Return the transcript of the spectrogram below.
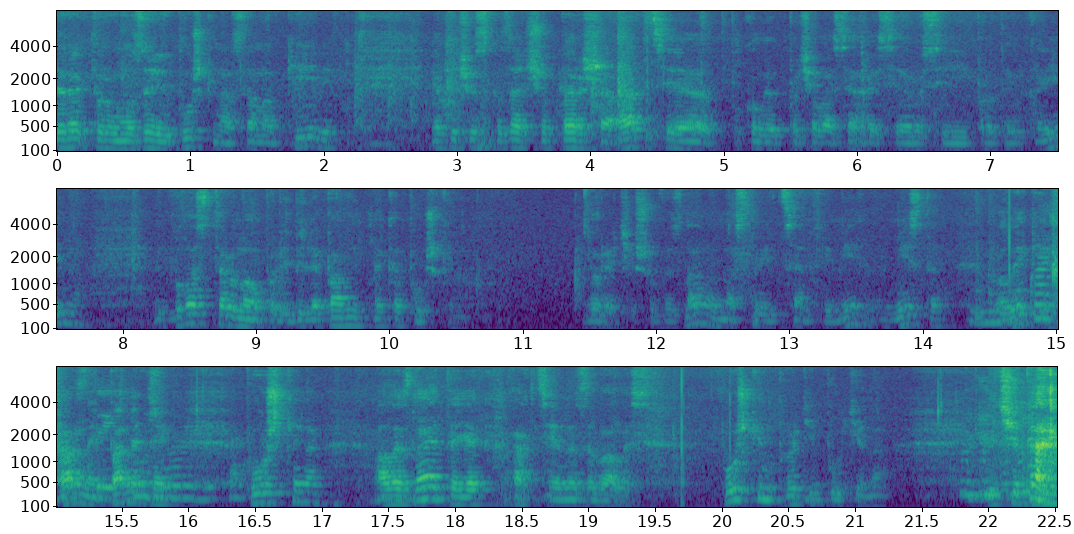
директору музею Пушкіна саме в Києві. Я хочу сказати, що перша акція, коли почалася агресія Росії проти України, відбулася в Тернополі біля пам'ятника Пушкіна. До речі, щоб ви знали, у нас стоїть в центрі міста великий, гарний пам'ятник Пушкіна. Але знаєте, як акція називалась? Пушкін проти Путіна. І читали,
